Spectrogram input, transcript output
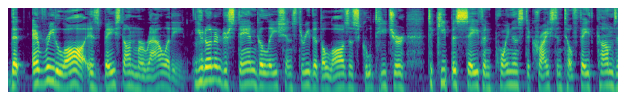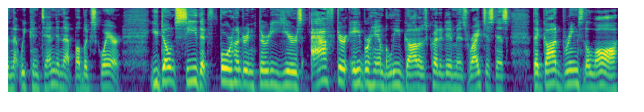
that every law is based on morality. You don't understand Galatians 3 that the law is a school teacher to keep us safe and point us to Christ until faith comes and that we contend in that public square. You don't see that 430 years after Abraham believed God was credited him as righteousness, that God brings the law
